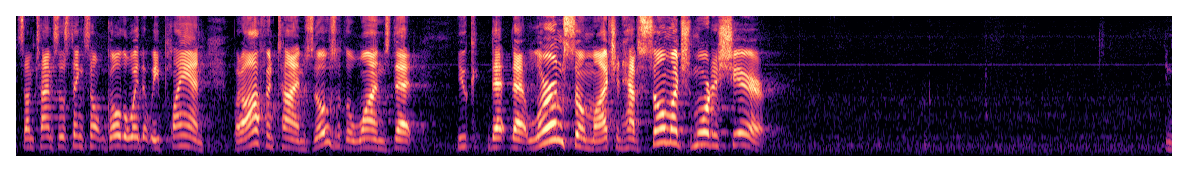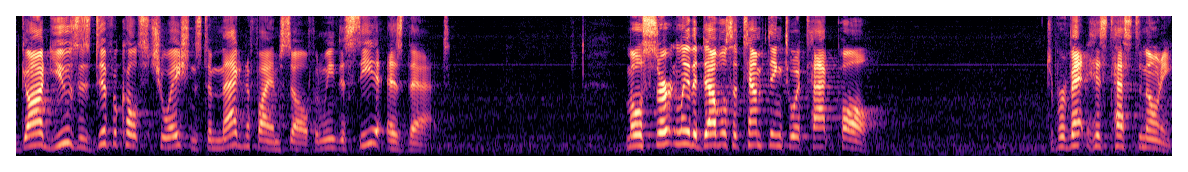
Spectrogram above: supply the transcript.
Sometimes those things don't go the way that we plan, but oftentimes those are the ones that you, that, that learn so much and have so much more to share. And God uses difficult situations to magnify himself, and we need to see it as that. Most certainly, the devil's attempting to attack Paul to prevent his testimony.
